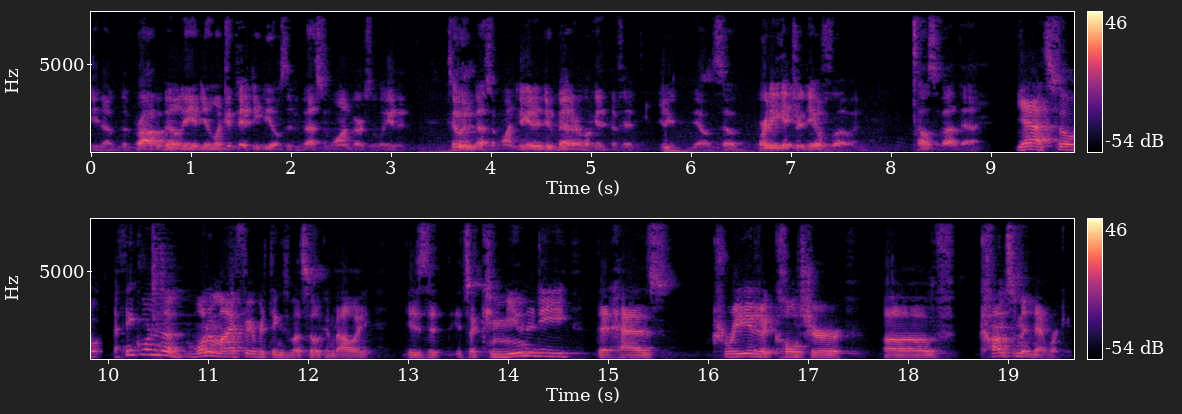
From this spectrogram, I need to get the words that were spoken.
You know, the probability if you look at 50 deals and invest in one versus looking at two in one, you're going to do better looking at the 50. You know, so where do you get your deal flow? And tell us about that. Yeah, so I think one of the one of my favorite things about Silicon Valley is that it's a community that has created a culture of consummate networking.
